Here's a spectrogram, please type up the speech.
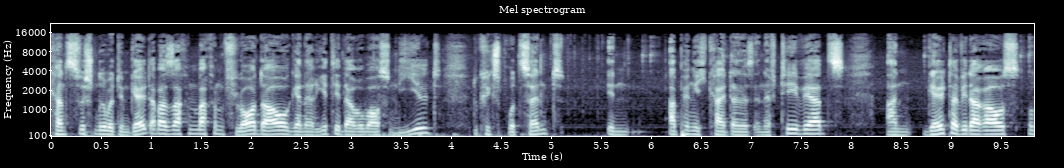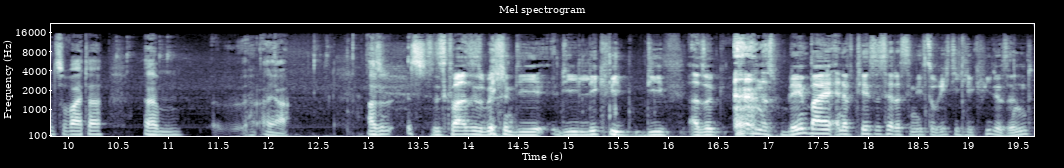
kannst zwischendrin mit dem Geld aber Sachen machen. FloorDAO generiert dir darüber aus ein Yield. Du kriegst Prozent in Abhängigkeit deines NFT-Werts an Geld da wieder raus und so weiter. Ähm, äh, ja. Also es ist quasi so ein bisschen die, die Liquid, die, also das Problem bei NFTs ist ja, dass sie nicht so richtig liquide sind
